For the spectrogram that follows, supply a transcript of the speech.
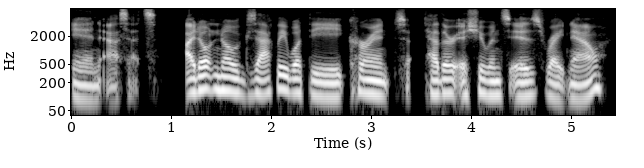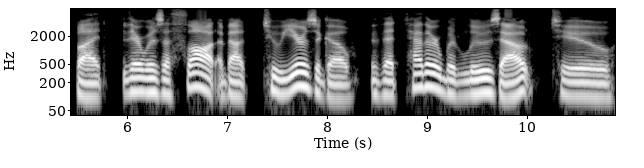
in assets. I don't know exactly what the current Tether issuance is right now, but there was a thought about two years ago that Tether would lose out to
